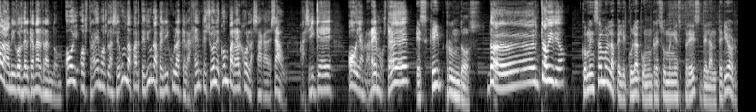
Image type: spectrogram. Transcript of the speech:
Hola amigos del canal Random, hoy os traemos la segunda parte de una película que la gente suele comparar con la saga de Saw. Así que hoy hablaremos de... Escape Room 2. Dentro vídeo. Comenzamos la película con un resumen express del anterior,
